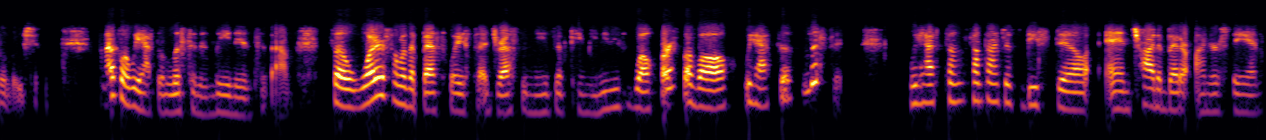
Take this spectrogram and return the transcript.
solution. So that's why we have to listen and lean into them. So, what are some of the best ways to address the needs of communities? Well, first of all, we have to listen. We have to sometimes just be still and try to better understand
